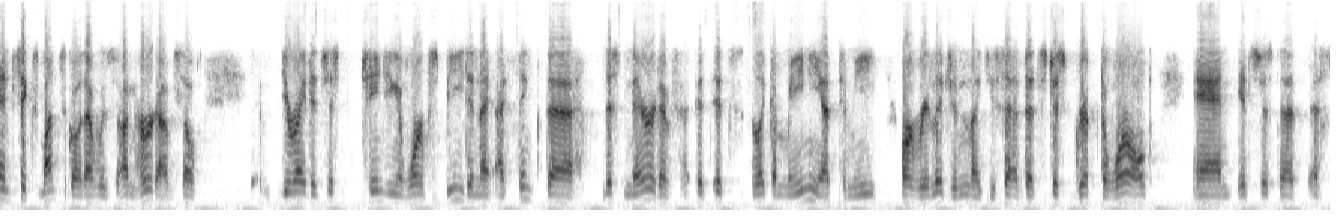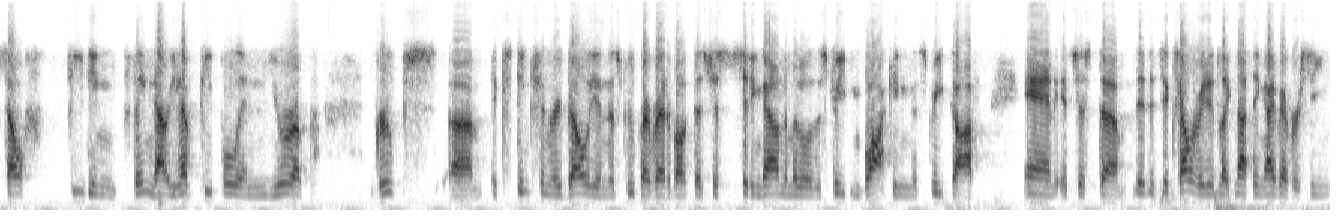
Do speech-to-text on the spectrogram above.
and six months ago that was unheard of. So, you're right. It's just changing at warp speed, and I, I think the this narrative it, it's like a mania to me, or religion, like you said, that's just gripped the world, and it's just a, a self feeding thing now. You have people in Europe, groups um, Extinction Rebellion, this group I read about, that's just sitting down in the middle of the street and blocking the streets off, and it's just uh, it's accelerated like nothing I've ever seen.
